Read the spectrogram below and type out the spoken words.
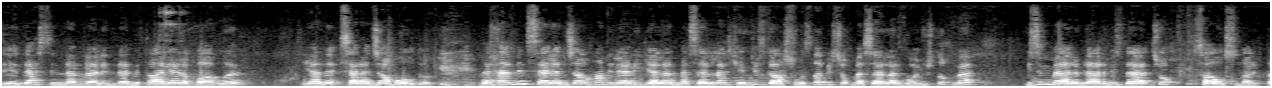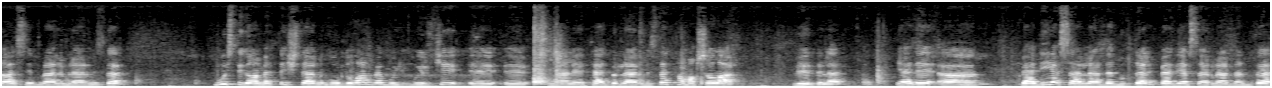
dərsinin əvvəlində mütaliə ilə bağlı yəni sərəncamı oldu. Və həmin sərəncamdan irəli gələn məsələlər kimi biz qarşımızda bir çox məsələlər qoymuşduq və bizim müəllimlərimiz də çox sağ olsunlar, ibtidai sinif müəllimlərimiz də bu istiqamətdə işlərini qurdular və bu, bu ilki e, e, deməli, tədbirlərimizdə tamaşalar verdilər. Yəni e, bədii əsərlərdən, müxtəlif bədii əsərlərdən və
